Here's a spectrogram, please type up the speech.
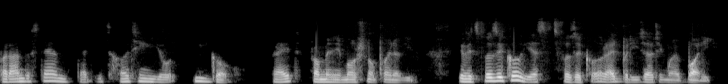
But understand that it's hurting your ego, right? From an emotional point of view. If it's physical, yes, it's physical, right? But he's hurting my body,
